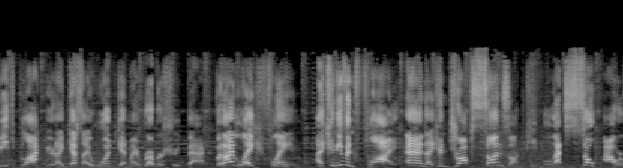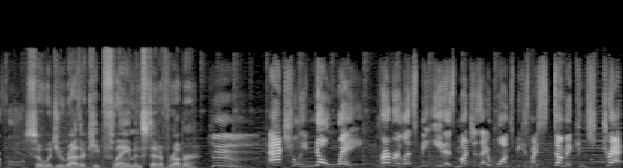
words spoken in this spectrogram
beat Blackbeard, I guess I would get my rubber fruit back. But I like Flame. I can even fly, and I can drop suns on people. That's so powerful. So would you rather keep flame instead of rubber? Hmm, Actually, no way! Rubber lets me eat as much as I want because my stomach can stretch.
